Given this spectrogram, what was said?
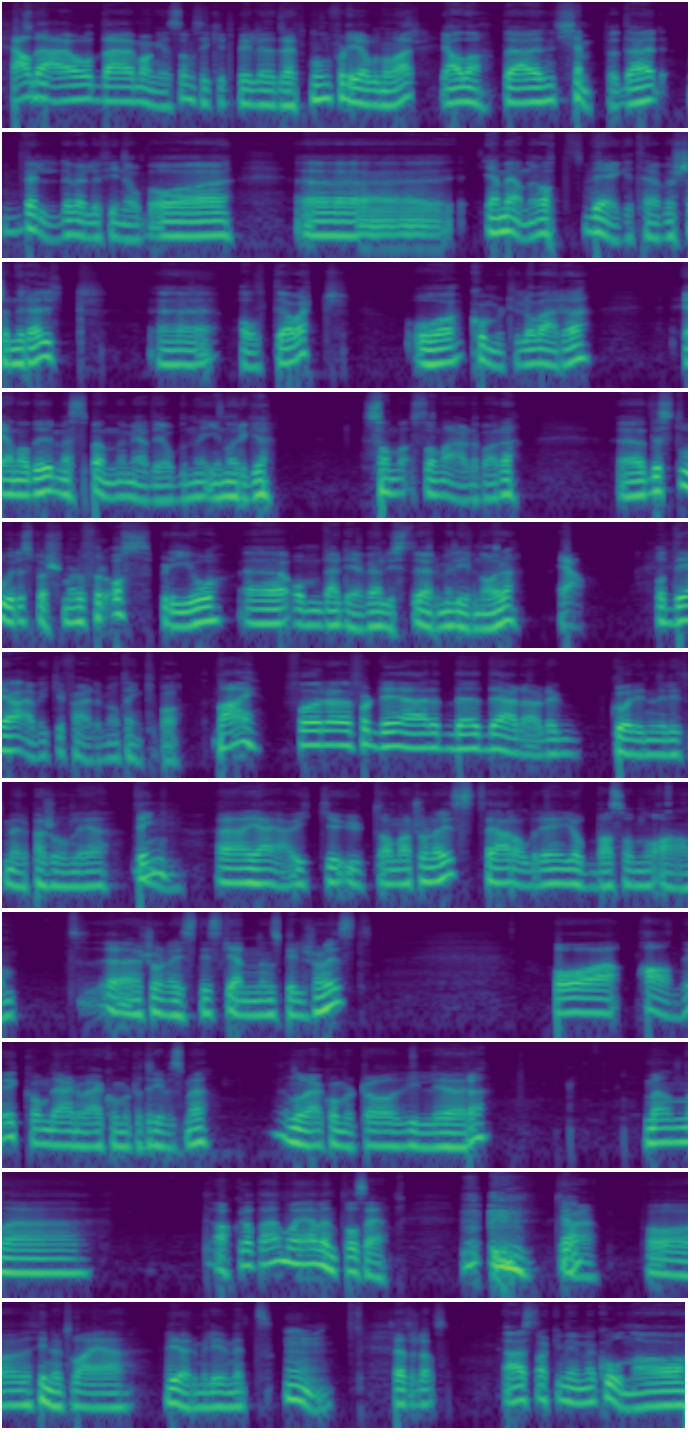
Ja, det er jo det er mange som sikkert ville drept noen for de jobbene der. Ja da, det er en kjempe Det er veldig, veldig fin jobb. Og øh, jeg mener jo at VGTV generelt øh, alltid har vært, og kommer til å være, en av de mest spennende mediejobbene i Norge. Sånn, sånn er det bare. Eh, det store spørsmålet for oss blir jo eh, om det er det vi har lyst til å gjøre med livene våre. Ja. Og det er vi ikke ferdig med å tenke på. Nei, for, eh, for det, er, det, det, er, der det går inn i litt mer personlige ting. Mm. Jeg er jo ikke utdanna journalist. Jeg har aldri jobba som noe annet journalistisk enn en spilljournalist. Og aner jo ikke om det er noe jeg kommer til å trives med. Noe jeg kommer til å ville gjøre. Men uh, akkurat der må jeg vente og se. ja og finne ut hva jeg vil gjøre med livet mitt. Mm. Rett og slett. Jeg snakker mye med kona og,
